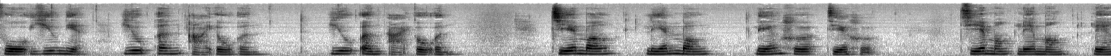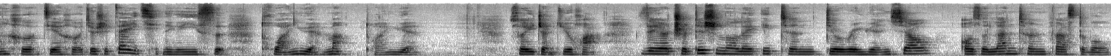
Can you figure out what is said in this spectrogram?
For union，U N I O N，U N I O N，结盟、联盟、联合、结合，结盟、联盟、联合、结合，就是在一起那个意思，团圆嘛，团圆。所以整句话，They are traditionally eaten during 元宵 or the Lantern Festival,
